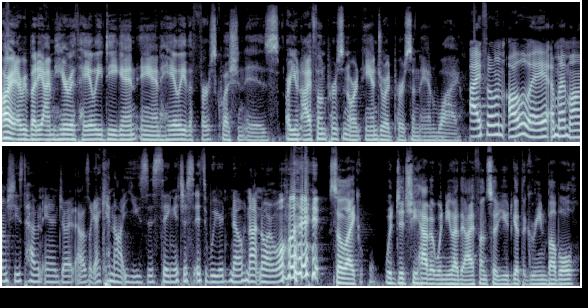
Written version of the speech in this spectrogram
All right, everybody. I'm here with Hailie Deegan, and Hailie, the first question is: Are you an iPhone person or an Android person, and why? iPhone all the way. And my mom, she used to have an Android. I was like, I cannot use this thing. It's just, it's weird. No, not normal. So, like, would, did she have it when you had the iPhone? So you'd get the green bubble.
